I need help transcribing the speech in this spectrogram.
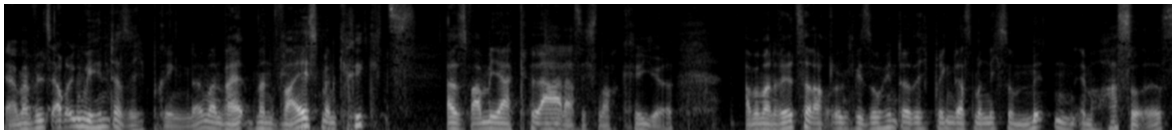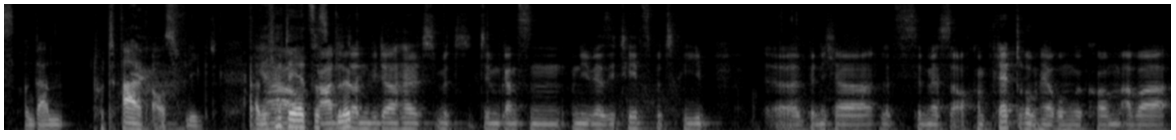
ja, man will es auch irgendwie hinter sich bringen. Ne? Man, man weiß, man kriegt's. Also es war mir ja klar, dass ich es noch kriege. Aber man will es dann auch irgendwie so hinter sich bringen, dass man nicht so mitten im Hustle ist und dann total rausfliegt. Also ja, ich hatte jetzt das Glück. dann wieder halt mit dem ganzen Universitätsbetrieb äh, bin ich ja letztes Semester auch komplett drum herum gekommen, aber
